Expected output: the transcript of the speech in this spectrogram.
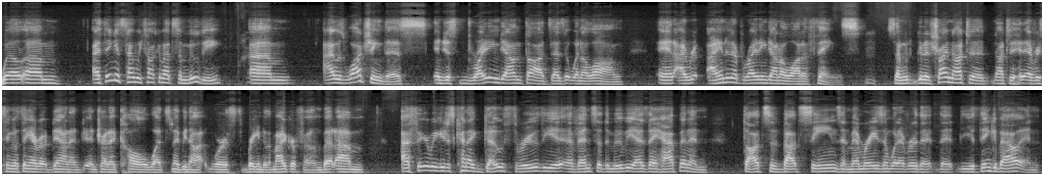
Well, um, I think it's time we talk about some movie. Um, I was watching this and just writing down thoughts as it went along, and I, re- I ended up writing down a lot of things. So I'm going to try not to not to hit every single thing I wrote down and, and try to cull what's maybe not worth bringing to the microphone. But um, I figure we could just kind of go through the events of the movie as they happen and thoughts about scenes and memories and whatever that that you think about. And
